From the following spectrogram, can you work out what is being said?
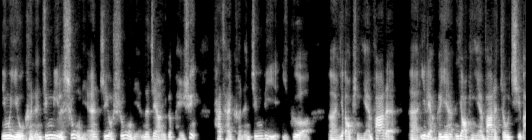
因为有可能经历了十五年，只有十五年的这样一个培训，他才可能经历一个呃药品研发的呃一两个研药品研发的周期吧，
